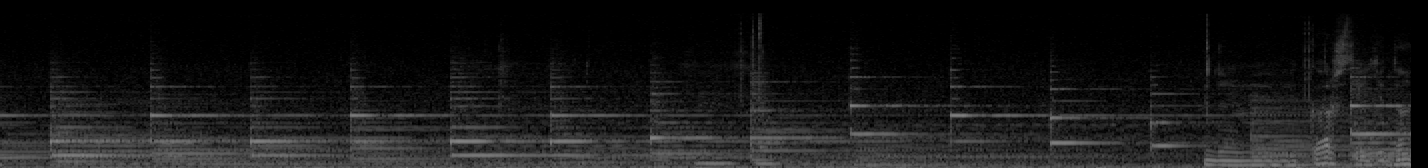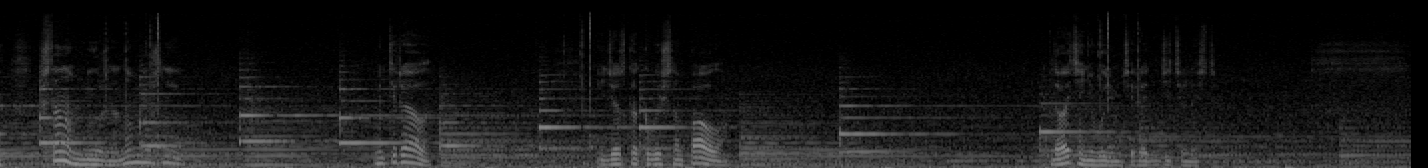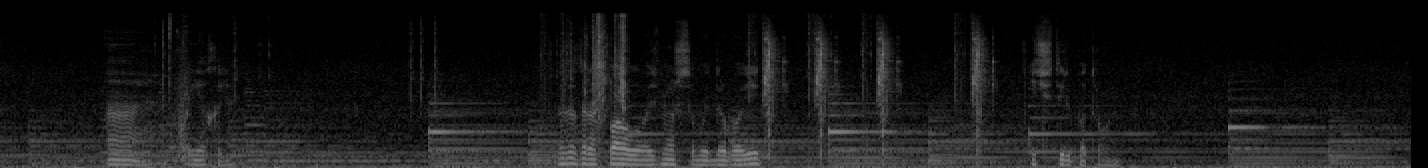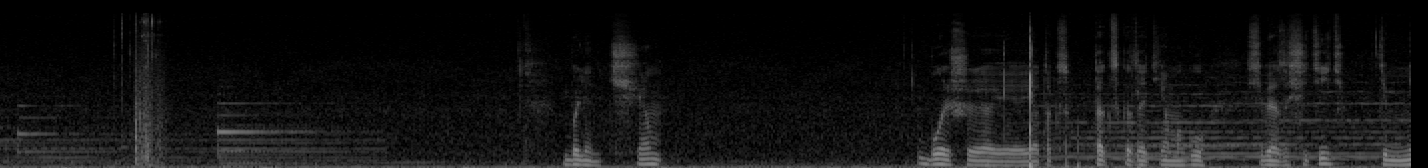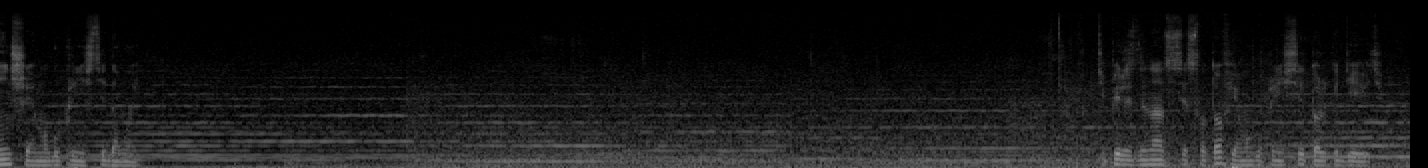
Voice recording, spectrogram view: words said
лекарства, еда. Что нам нужно? Нам нужны материалы. Идет, как обычно, Паула. Давайте не будем терять бдительность. А, поехали. В этот раз Паула возьмешь с собой дробовик и 4 патрона. Блин, чем больше я так так сказать я могу себя защитить, тем меньше я могу принести домой. Теперь из 12 слотов я могу принести только 9.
